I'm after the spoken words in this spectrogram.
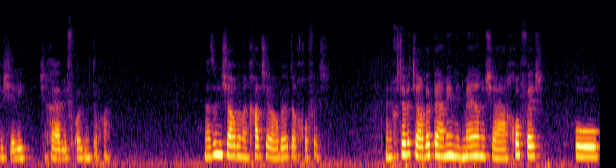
ושלי שחייב לפעול מתוכה. ואז הוא נשאר במרחב של הרבה יותר חופש. ואני חושבת שהרבה פעמים נדמה לנו שהחופש הוא,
